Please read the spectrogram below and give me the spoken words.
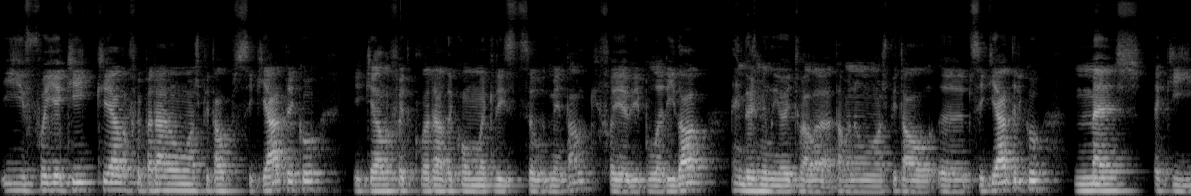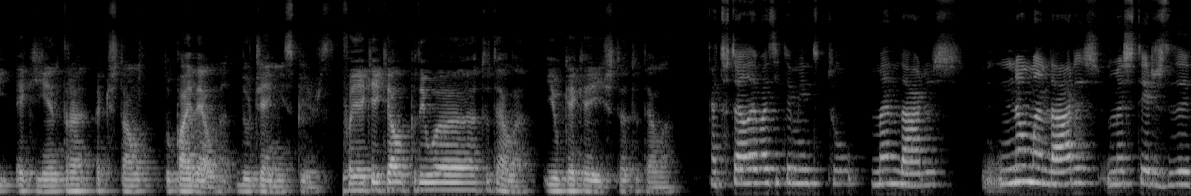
E foi aqui que ela foi parar a um hospital psiquiátrico e que ela foi declarada com uma crise de saúde mental, que foi a bipolaridade. Em 2008 ela estava num hospital eh, psiquiátrico, mas aqui é que entra a questão do pai dela, do Jamie Spears. Foi aqui que ela pediu a tutela. E o que é que é isto, a tutela? A tutela é basicamente tu mandares, não mandares, mas teres de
